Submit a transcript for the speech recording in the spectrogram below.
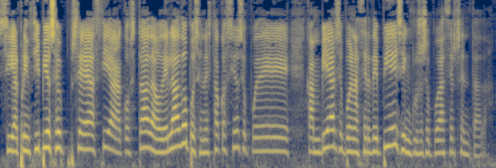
Si al principio se, se hacía acostada o de lado, pues en esta ocasión se puede cambiar, se pueden hacer de pie y se- incluso se puede hacer sentada.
